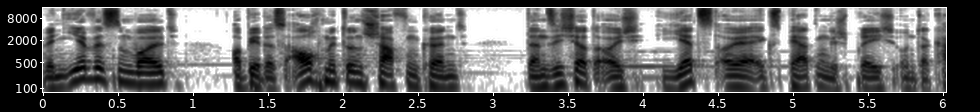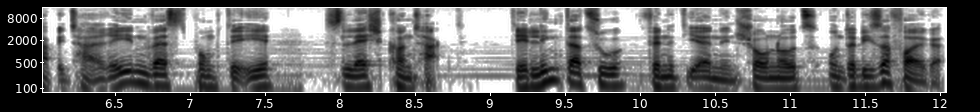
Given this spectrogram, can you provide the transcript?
Wenn ihr wissen wollt, ob ihr das auch mit uns schaffen könnt, dann sichert euch jetzt euer Expertengespräch unter kapitalreinvest.de/kontakt. Den Link dazu findet ihr in den Shownotes unter dieser Folge.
